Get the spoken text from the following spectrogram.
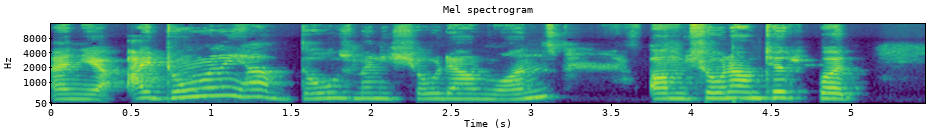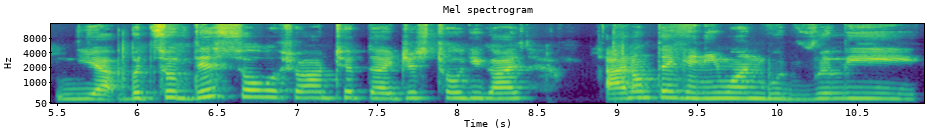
And yeah, I don't really have those many showdown ones, um, showdown tips, but yeah, but so this solo showdown tip that I just told you guys, I don't think anyone would really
